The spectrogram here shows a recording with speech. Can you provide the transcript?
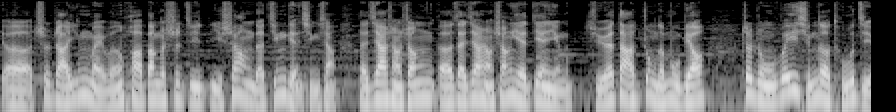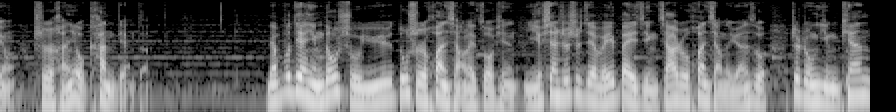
呃叱咤英美文化半个世纪以上的经典形象，再加上商呃再加上商业电影绝大众的目标，这种微型的图景是很有看点的。两部电影都属于都市幻想类作品，以现实世界为背景，加入幻想的元素。这种影片，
